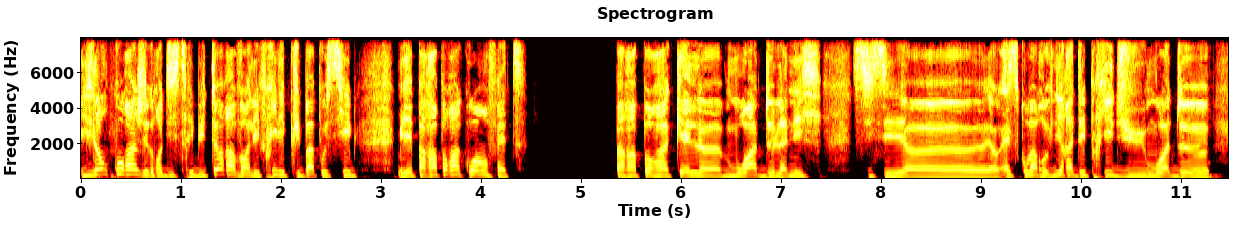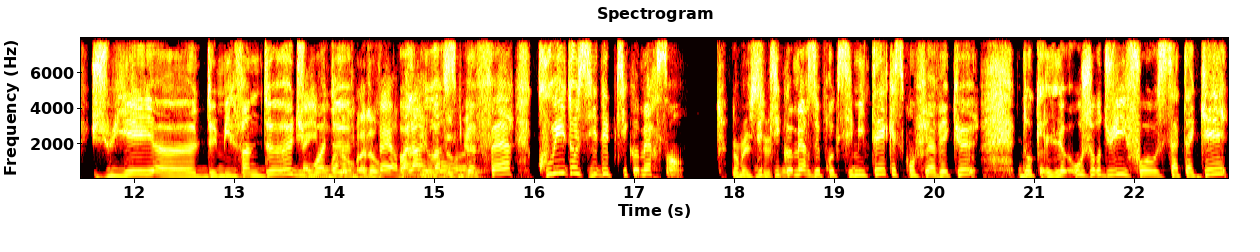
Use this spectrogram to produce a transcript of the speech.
il encourage les grands distributeurs à avoir les prix les plus bas possibles. Mais par rapport à quoi en fait? Par rapport à quel euh, mois de l'année Si c'est, euh, est-ce qu'on va revenir à des prix du mois de juillet euh, 2022, du Bah, mois de Non, bah non. voilà, on va voir ils ce qu'ils peuvent faire. Quid aussi des petits commerçants? Non, mais des petits commerces de proximité, qu'est-ce qu'on fait avec eux? Donc aujourd'hui, il faut s'attaquer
